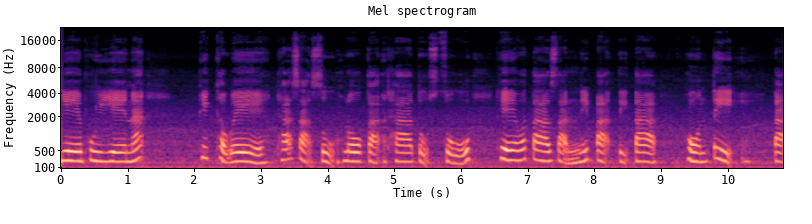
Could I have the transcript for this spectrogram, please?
เยพุยเยนะพิกขเวทัสสุโลกะทาตุสู เทวตาสันนิปติตา โหนติตะ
